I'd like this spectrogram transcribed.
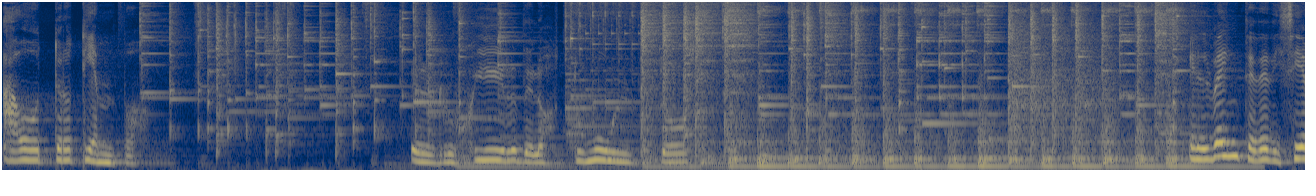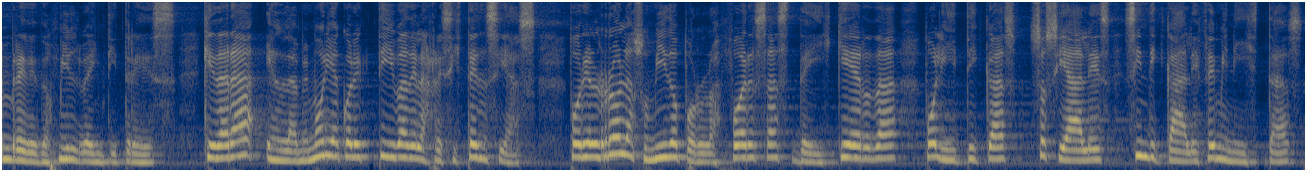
a otro tiempo. El rugir de los tumultos. El 20 de diciembre de 2023 quedará en la memoria colectiva de las resistencias por el rol asumido por las fuerzas de izquierda, políticas, sociales, sindicales, feministas,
